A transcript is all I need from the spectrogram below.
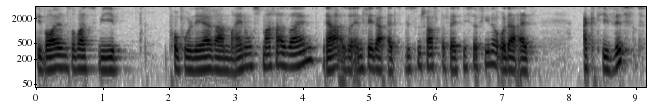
die wollen sowas wie populärer Meinungsmacher sein. Ja, also entweder als Wissenschaftler, vielleicht nicht so viele, oder als Aktivist.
